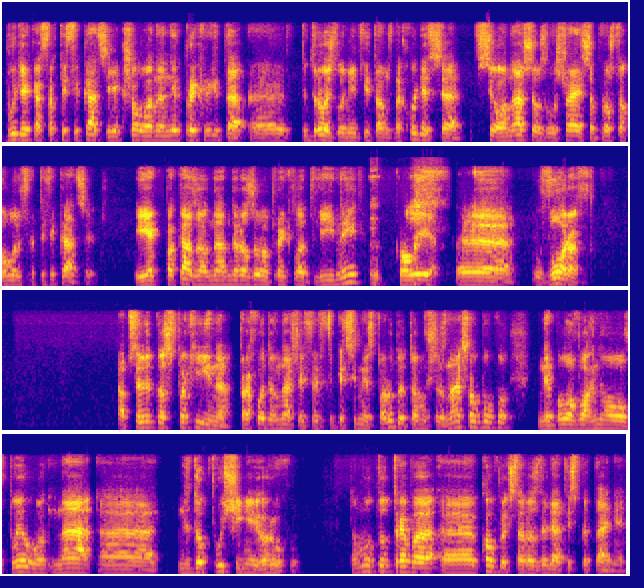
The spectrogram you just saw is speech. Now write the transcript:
будь-яка фортифікація, якщо вона не прикрита е, підрозділами, які там знаходяться, всього нашого залишається просто голою фортифікацією. І як показував неодноразовий приклад війни, коли е, ворог абсолютно спокійно проходив наші фортифікаційні споруди, тому що з нашого боку не було вогневого впливу на е, недопущення його руху. Тому тут треба е, комплексно роздивлятись питання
